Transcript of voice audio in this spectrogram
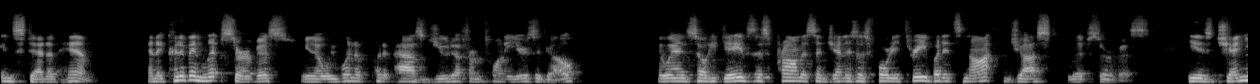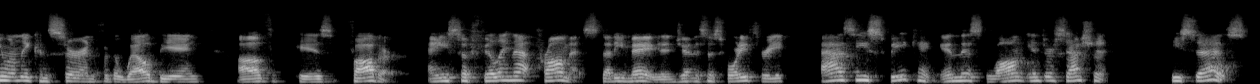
instead of him. And it could have been lip service. You know, we wouldn't have put it past Judah from 20 years ago. And so he gave this promise in Genesis 43, but it's not just lip service. He is genuinely concerned for the well being of his father. And he's fulfilling that promise that he made in Genesis 43 as he's speaking in this long intercession. He says,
